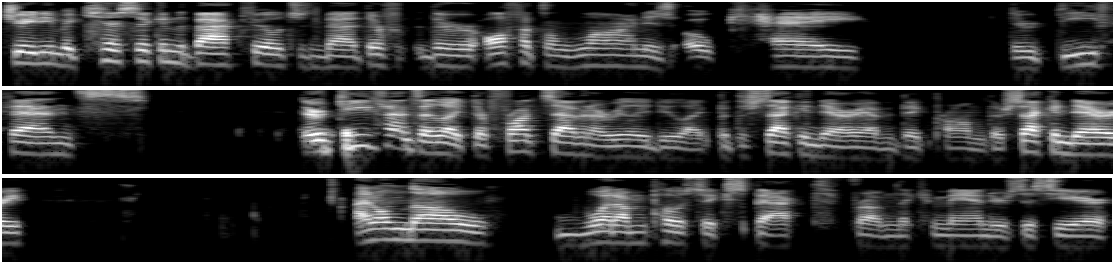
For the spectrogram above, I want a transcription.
J.D. McKissic in the backfield, which is bad. Their their offensive line is okay. Their defense, their defense, I like. Their front seven, I really do like. But their secondary, I have a big problem. Their secondary, I don't know what I'm supposed to expect from the Commanders this year.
